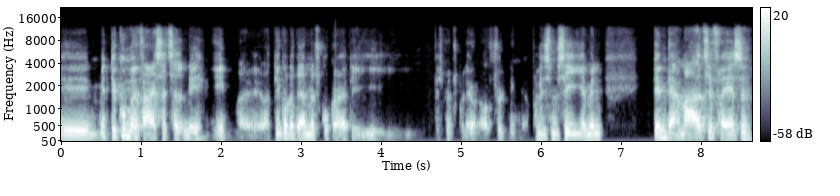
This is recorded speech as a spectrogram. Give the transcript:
øh, men det kunne man faktisk have taget med ind, øh, og det kunne da være, at man skulle gøre det, i, hvis man skulle lave en opfølgning. Og ligesom se, jamen, dem, der er meget tilfredse,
